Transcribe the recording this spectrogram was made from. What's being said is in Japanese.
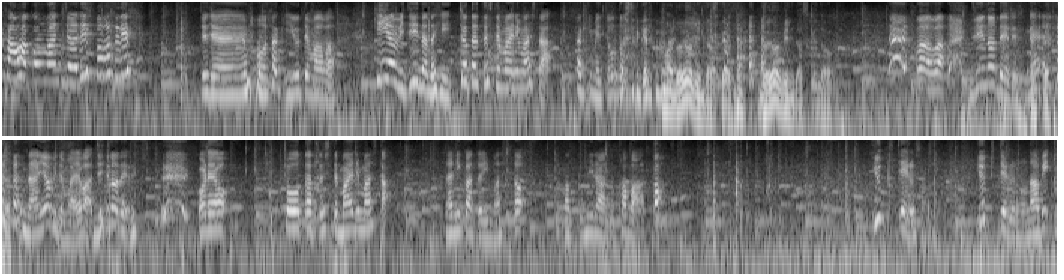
皆さんおはこんばんちはです。パパスです。じゃじゃーん。もうさっき言うてまうわ。金曜日ジーナの日調達してまいりました。さっきめっちゃ落としたけど。まあ土曜日に出すけどね。土曜日に出すけど。まあまあ G のデーですね。何曜日でもええわ。G のデーです。これを調達してまいりました。何かと言いますとバックミラーのカバーとユピテルさん。ユピテルのナビ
